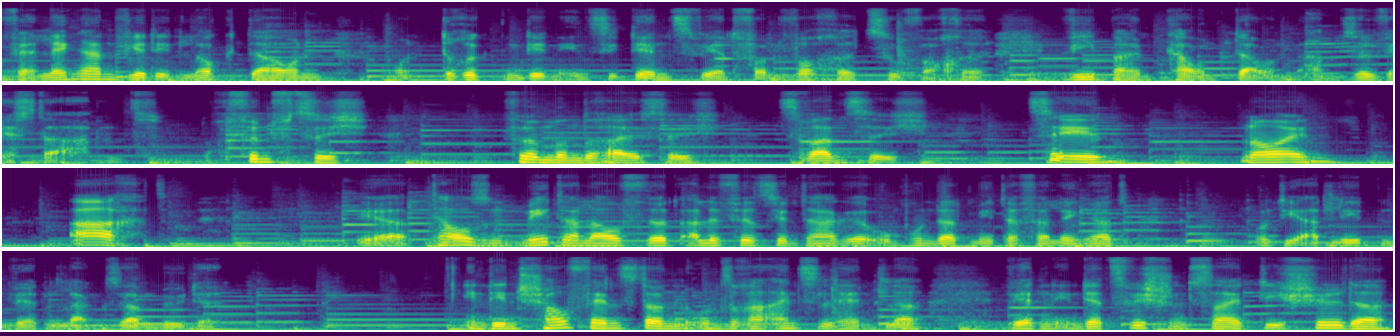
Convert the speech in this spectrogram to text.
verlängern wir den Lockdown und drücken den Inzidenzwert von Woche zu Woche, wie beim Countdown am Silvesterabend. Noch 50, 35, 20, 10, 9, 8. Der 1000-Meter-Lauf wird alle 14 Tage um 100 Meter verlängert und die Athleten werden langsam müde. In den Schaufenstern unserer Einzelhändler werden in der Zwischenzeit die Schilder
